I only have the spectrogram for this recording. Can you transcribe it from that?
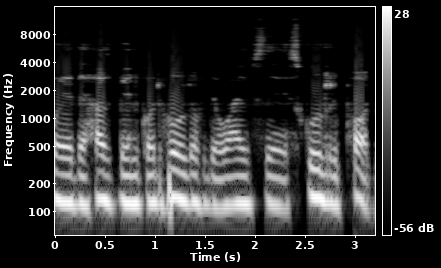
where the husband got hold of the wife's uh, school report,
